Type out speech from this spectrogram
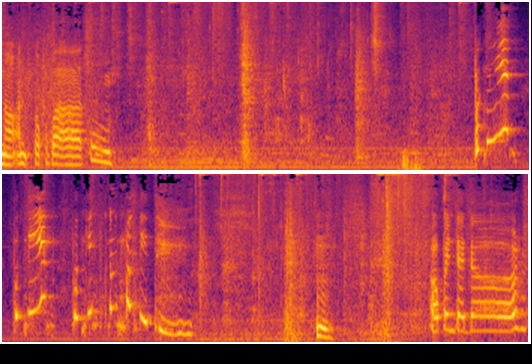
Naantok pa ata eh. Door!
